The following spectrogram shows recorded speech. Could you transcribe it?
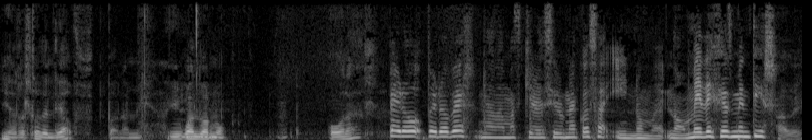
Y el resto del día, uf, para mí. Igual duermo horas. Pero, pero a ver, nada más quiero decir una cosa y no me, no me dejes mentir. A ver.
